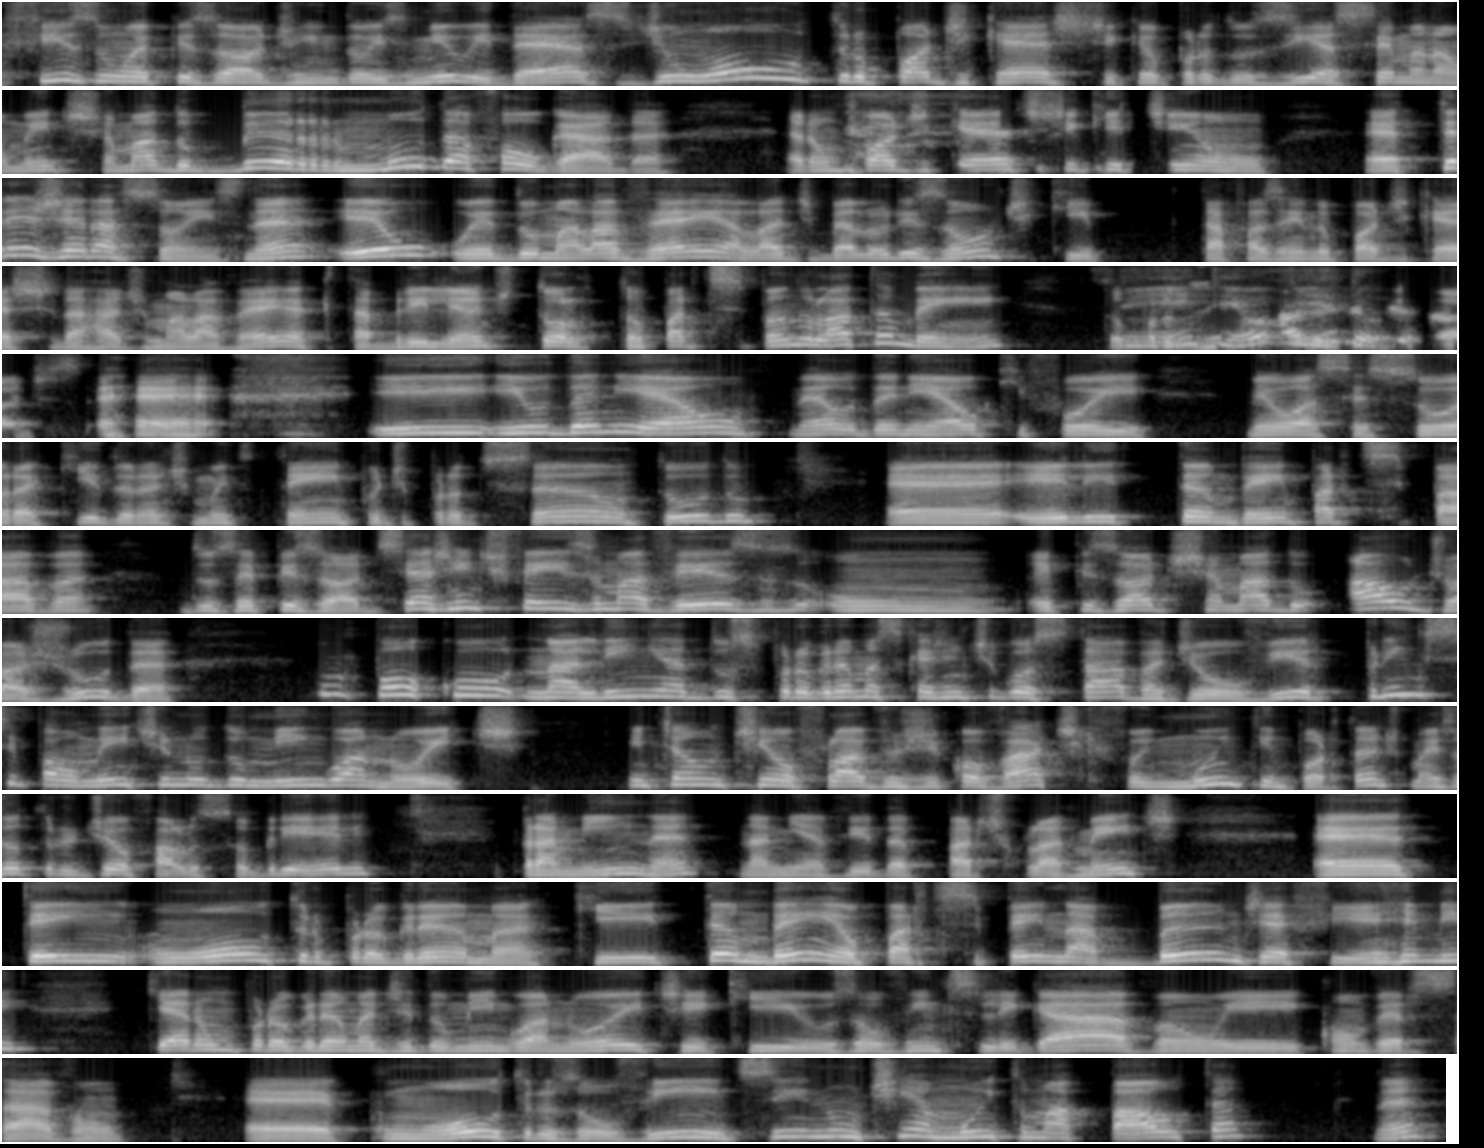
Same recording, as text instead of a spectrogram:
fiz um episódio em 2010 de um outro podcast que eu produzia semanalmente chamado Bermuda Folgada. Era um podcast que tinham é, três gerações, né? Eu, o Edu Malaveia, lá de Belo Horizonte, que está fazendo o podcast da Rádio Malaveia, que está brilhante, estou participando lá também, hein? Tô Sim, produzindo vários episódios. É. E, e o Daniel, né? O Daniel, que foi meu assessor aqui durante muito tempo de produção, tudo, é, ele também participava dos episódios. E a gente fez uma vez um episódio chamado Áudio Ajuda, um pouco na linha dos programas que a gente gostava de ouvir, principalmente no domingo à noite. Então tinha o Flávio Gicovati, que foi muito importante, mas outro dia eu falo sobre ele, para mim, né, na minha vida particularmente. É, tem um outro programa que também eu participei na Band FM, que era um programa de domingo à noite, que os ouvintes ligavam e conversavam é, com outros ouvintes, e não tinha muito uma pauta, né?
